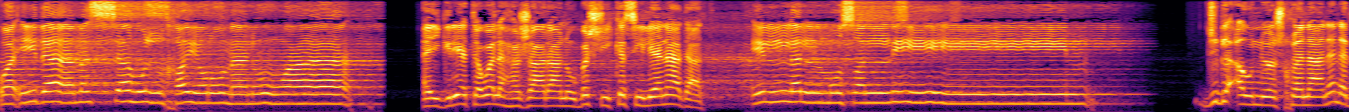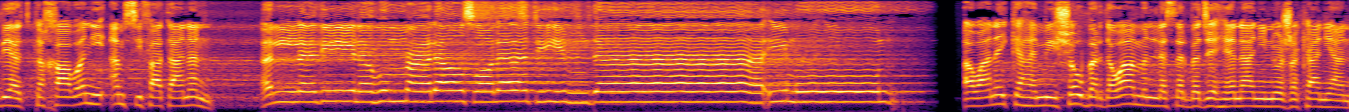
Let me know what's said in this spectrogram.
وإذا مسه الخير منوعا. ئەیگرێتەوە لە هەژاران و بەشی کەسی لێ نادات. إلا المصلين. جگە ئەو نوێش خوێنانە نەبێت کە خاوەنی ئەم سیفاتانن الذين هم على صلاتهم دائمون. ئەوانەی کە هەمیشە و بەردەوامن لەسەر بەجێهێنانی نوێژەکانیان.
